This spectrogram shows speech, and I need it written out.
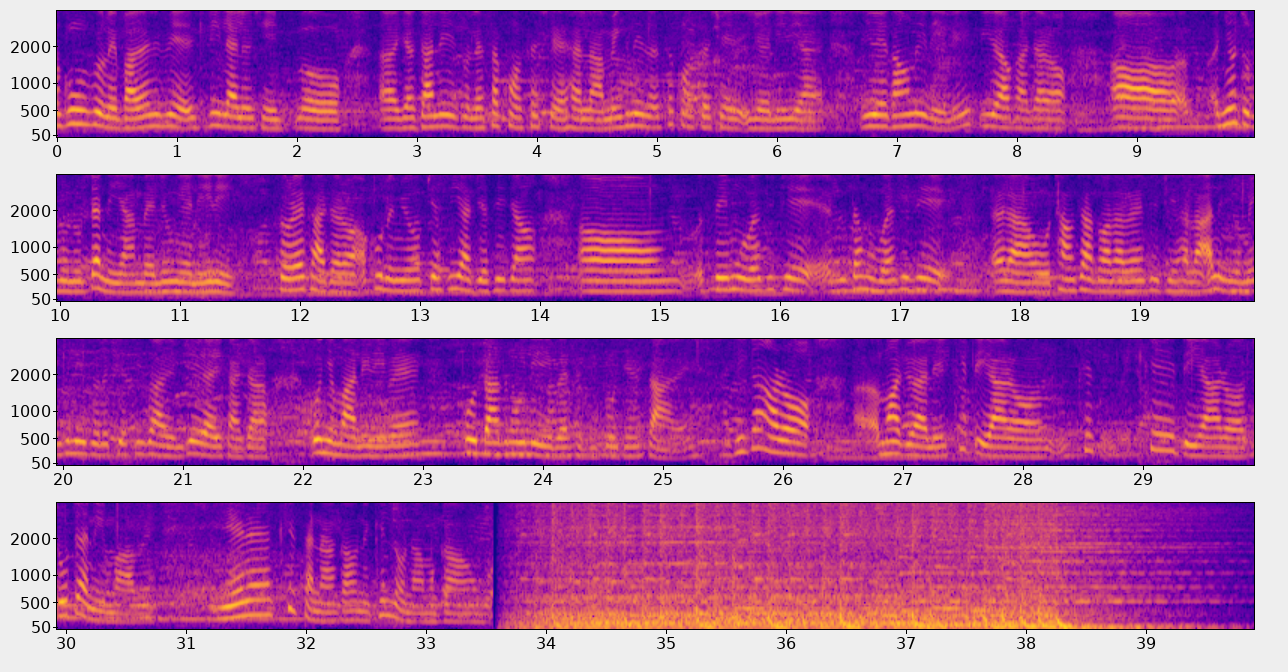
အခုဆိုလေဘာပဲဖြစ်ဖြစ်ကြည့်လိုက်လို့ရှိရင်ဟိုအာယောက်ျားလေးဆိုလဲဆက်ခွန်ဆက်ရှယ်ဟဲ့လားမိန်းကလေးဆိုဆက်ခွန်ဆက်ရှယ်အရွယ်လေးတွေကအရွယ်ကောင်းလေးတွေလေပြီးတော့အခါကျတော့အာအညွန့်တူလူလူတက်နေရမယ်လူငယ်လေးတွေဆိုတဲ့အခါကျတော့အခုလိုမျိုးပျက်စီးရပျက်စီးကြောင်းအာစေးမှုပဲဖြစ်ဖြစ်လူတက်မှုပဲဖြစ်ဖြစ်ဟဲ့လားဟိုထောင်ချသွားတာပဲဖြစ်ဖြစ်ဟဲ့လားအဲ့လိုမျိုးမိန်းကလေးဆိုလဲပျက်စီးသွားရင်ပြည့်ရတဲ့အခါကျတော့ကိုညီမလေးတွေပဲကိုသားသမီးလေးတွေပဲဆိုပြီးကိုချင်းစားတယ်အဓိကကတော့အမပြောရလေခစ်တွေကတော့ခစ် ခစ်တွေကတော့တိုးတက်နေမှာပဲအများတန်းခစ်ဆန္ဒကောင်းတယ်ခစ်လွန်တာမကောင်းဘူး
